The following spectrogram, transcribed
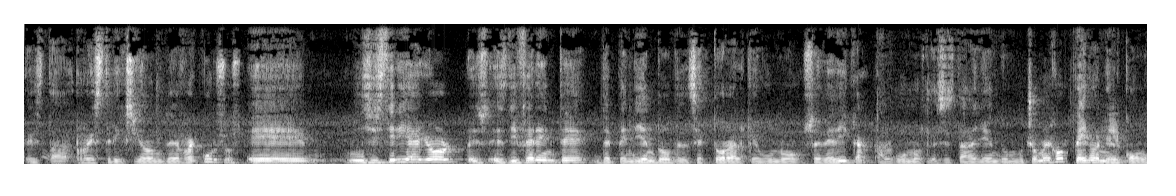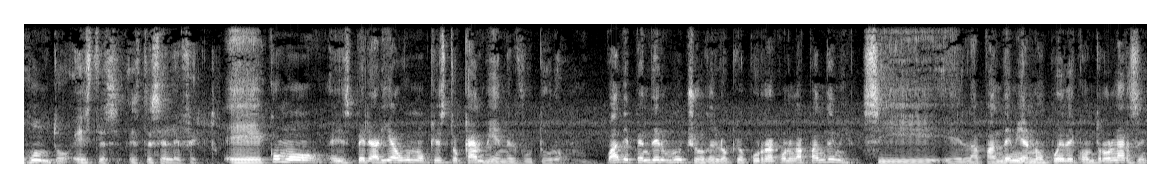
esta restricción de recursos. Eh, insistiría yo, es, diferente dependiendo del sector al que uno se dedica. A algunos les estará yendo mucho mejor, pero en el conjunto este es, este es el efecto. Eh, ¿Cómo esperaría uno que esto cambie en el futuro? Va a depender mucho de lo que ocurra con la pandemia. Si eh, la pandemia no puede controlarse,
